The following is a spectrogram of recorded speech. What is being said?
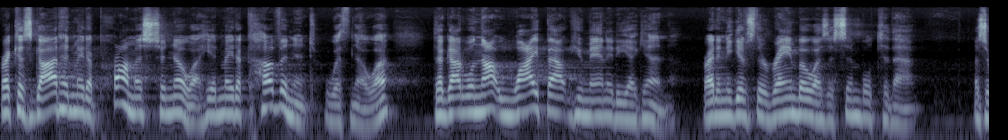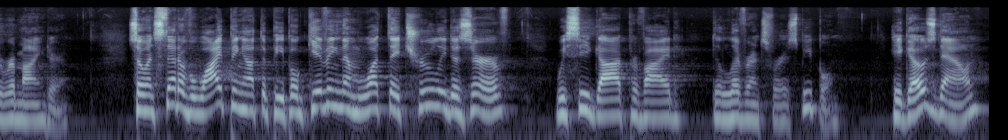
right? Because God had made a promise to Noah. He had made a covenant with Noah that God will not wipe out humanity again, right? And he gives the rainbow as a symbol to that, as a reminder. So instead of wiping out the people, giving them what they truly deserve, we see God provide deliverance for his people. He goes down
